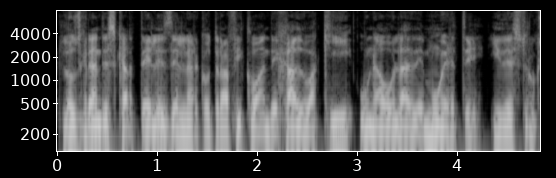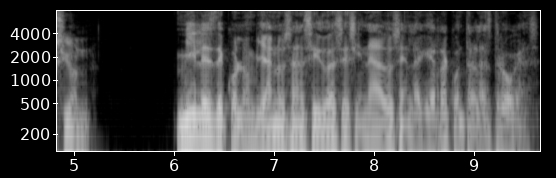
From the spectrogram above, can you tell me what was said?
los grandes carteles del narcotráfico han dejado aquí una ola de muerte y destrucción. Miles de colombianos han sido asesinados en la guerra contra las drogas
